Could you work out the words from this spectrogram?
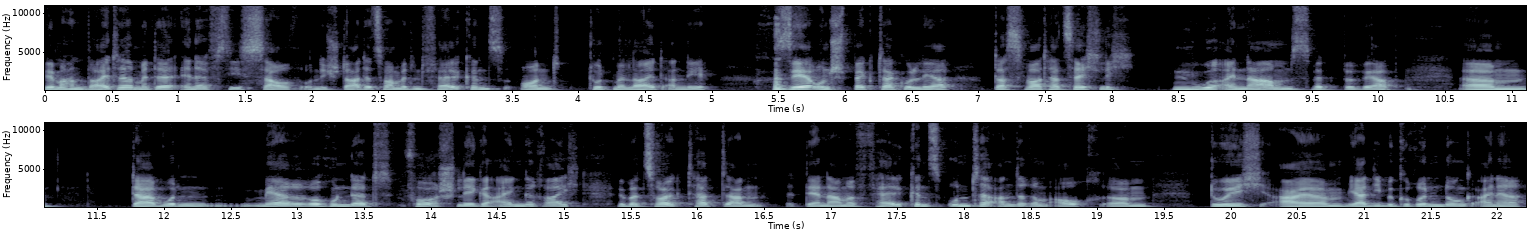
Wir machen weiter mit der NFC South und ich starte jetzt mal mit den Falcons und tut mir leid, Andy, sehr unspektakulär das war tatsächlich nur ein Namenswettbewerb. Ähm, da wurden mehrere hundert Vorschläge eingereicht. Überzeugt hat dann der Name Falcons unter anderem auch ähm, durch ähm, ja, die Begründung einer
